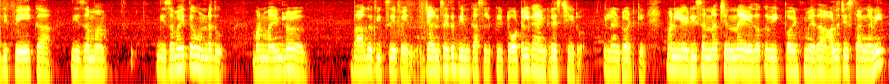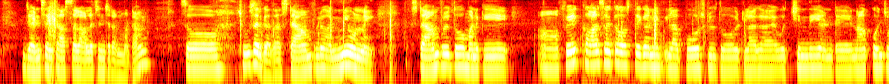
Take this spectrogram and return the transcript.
ఇది ఫేకా? నిజమా? నిజమైతే ఉండదు. మన మైండ్లో బాగా ఫిక్స్ అయిపోయింది. జెంట్స్ అయితే దీనికి అసలుకి టోటల్గా ఎంకరేజ్ చేయరు. ఇలాంటి వాటికి. మన లేడీస్ అన్న చిన్న ఏదో ఒక వీక్ పాయింట్ మీద ఆలోచిస్తాం కానీ జెంట్స్ అయితే అస్సలు ఆలోచించరు అనమాట సో చూసారు కదా స్టాంపులు అన్నీ ఉన్నాయి. స్టాంపులతో మనకి ఫేక్ కాల్స్ అయితే వస్తాయి కానీ ఇలా పోస్టులతో ఇట్లాగా వచ్చింది అంటే నాకు కొంచెం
